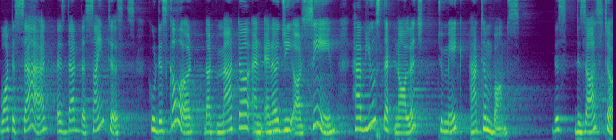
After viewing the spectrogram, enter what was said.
What is sad is that the scientists who discovered that matter and energy are same have used that knowledge to make atom bombs. This disaster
